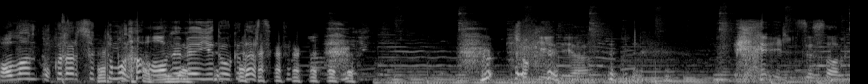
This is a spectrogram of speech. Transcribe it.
Allah'ın o kadar sıktım ona. AVM 7 o kadar sıktım. Çok iyiydi ya. Elinize sağlık.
